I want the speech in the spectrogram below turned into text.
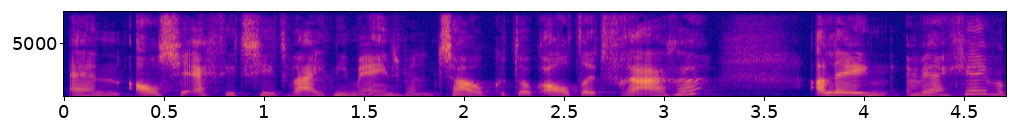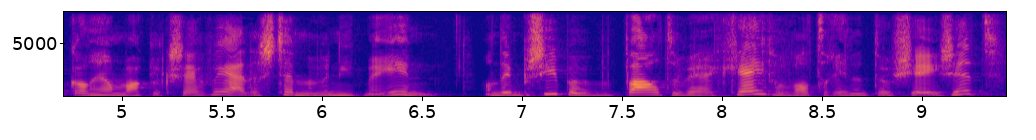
En als je echt iets ziet waar je het niet mee eens bent, zou ik het ook altijd vragen. Alleen een werkgever kan heel makkelijk zeggen: van, ja, daar stemmen we niet mee in. Want in principe bepaalt de werkgever wat er in het dossier zit.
